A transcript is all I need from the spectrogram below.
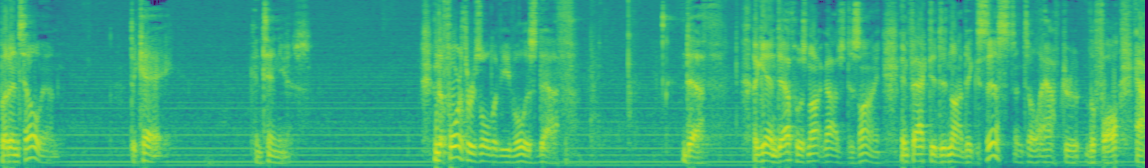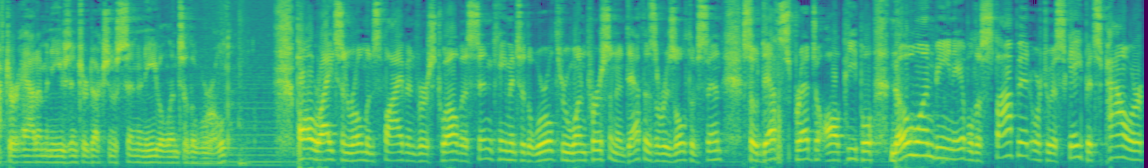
But until then, decay continues. And the fourth result of evil is death. Death. Again, death was not God's design. In fact, it did not exist until after the fall, after Adam and Eve's introduction of sin and evil into the world. Paul writes in Romans 5 and verse 12 As sin came into the world through one person, and death as a result of sin, so death spread to all people, no one being able to stop it or to escape its power,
